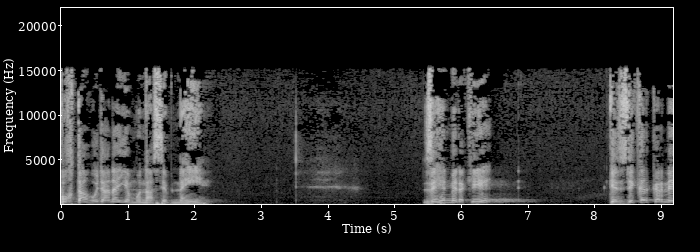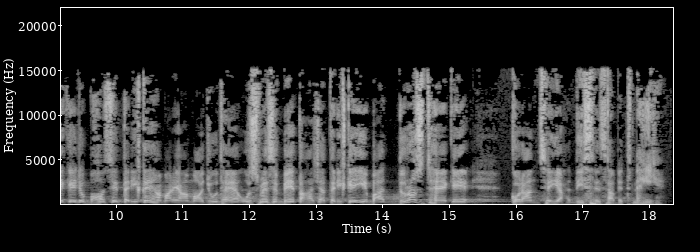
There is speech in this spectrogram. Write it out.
پختہ ہو جانا یہ مناسب نہیں ہے۔ ذہن میں رکھیں کہ ذکر کرنے کے جو بہت سے طریقے ہمارے یہاں موجود ہیں، اس میں سے بے تحاشا طریقے، یہ بات درست ہے کہ قرآن سے یا حدیث سے ثابت نہیں ہے۔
